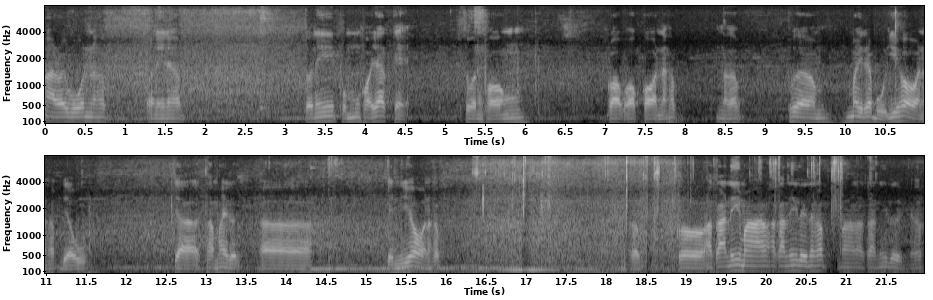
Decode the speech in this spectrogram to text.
500 โวลต์นะครับ ตัวนี้นะครับ ตัวนี้ผมขออนุญาตแกะส่วนของกรอบออกก่อนนะครับนะครับ เพื่อไม่ระบุยี่ห้อนะครับ เดี๋ยวจะทำให้เอ่อเห็นยี่ห้อนะครับนะครับ ก็อาการนี้มาอาการนี้เลยนะครับ มาอาการนี้เลยนะครับ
